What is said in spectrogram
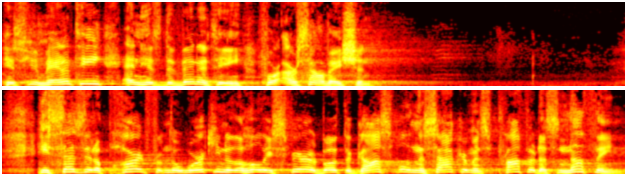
his humanity and his divinity for our salvation. He says that apart from the working of the Holy Spirit, both the gospel and the sacraments profit us nothing.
